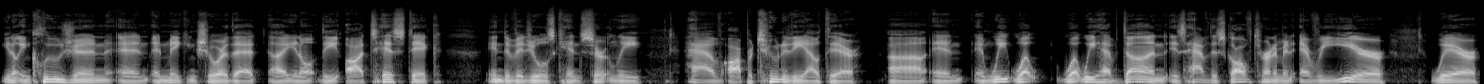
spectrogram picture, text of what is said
you know inclusion and and making sure that uh, you know the autistic individuals can certainly have opportunity out there. Uh, and and we what what we have done is have this golf tournament every year where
